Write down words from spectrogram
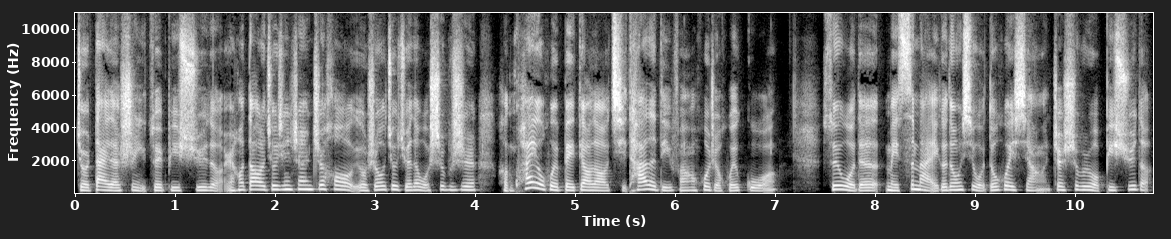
就带的是你最必须的。然后到了旧金山之后，有时候就觉得我是不是很快又会被调到其他的地方或者回国，所以我的每次买一个东西，我都会想这是不是我必须的。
